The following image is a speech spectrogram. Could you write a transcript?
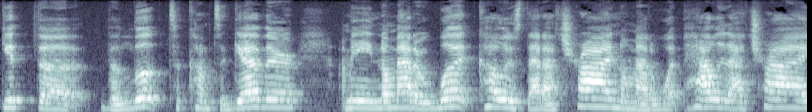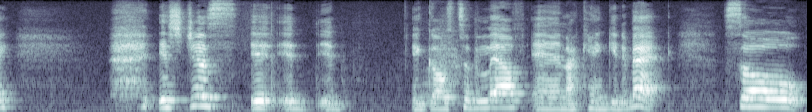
get the the look to come together I mean, no matter what colors that I try, no matter what palette I try, it's just, it, it, it, it goes to the left and I can't get it back. So,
